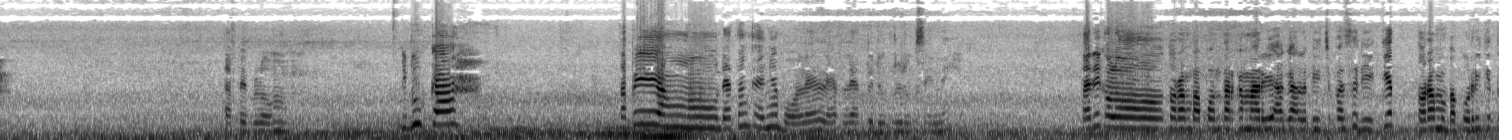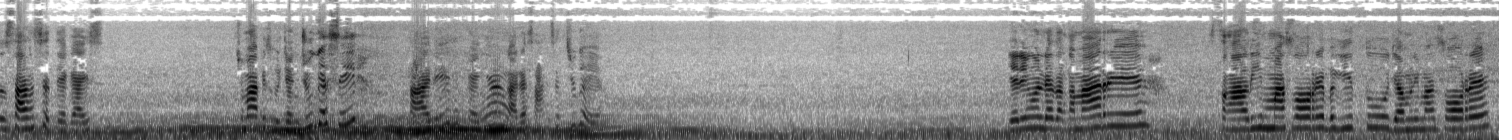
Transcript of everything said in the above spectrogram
tapi belum dibuka. Tapi yang mau datang kayaknya boleh lihat-lihat duduk-duduk sini Tadi kalau orang bapontar kemari agak lebih cepat sedikit, orang mau bakuri itu sunset ya guys. Cuma habis hujan juga sih. Tadi kayaknya nggak ada sunset juga ya. Jadi mau datang kemari setengah lima sore begitu, jam lima sore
